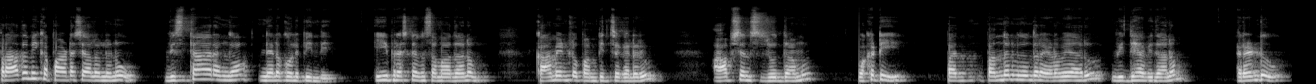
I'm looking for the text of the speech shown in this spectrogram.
ప్రాథమిక పాఠశాలలను విస్తారంగా నెలకొల్పింది? ఈ ప్రశ్నకు సమాధానం కామెంట్లో పంపించగలరు. ఆప్షన్స్ చూద్దాము. ఒకటి పద్ పంతొమ్మిది వందల ఎనభై ఆరు విద్యా విధానం. రెండు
